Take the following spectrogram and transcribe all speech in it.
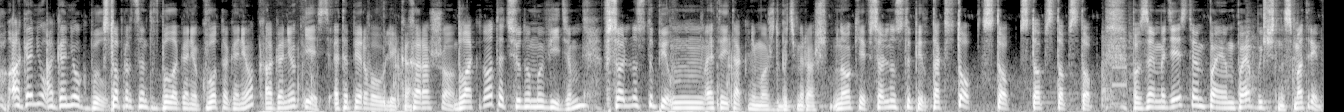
огонек, огонек был. Сто процентов был огонек. Вот огонек. Огонек есть. Это первая улика. Хорошо. Блокнот отсюда мы видим. В соль наступил это и так не может быть мираж. Ну окей, все, наступил. Так, стоп, стоп, стоп, стоп, стоп. По взаимодействиям по ЭМП обычно. Смотри,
